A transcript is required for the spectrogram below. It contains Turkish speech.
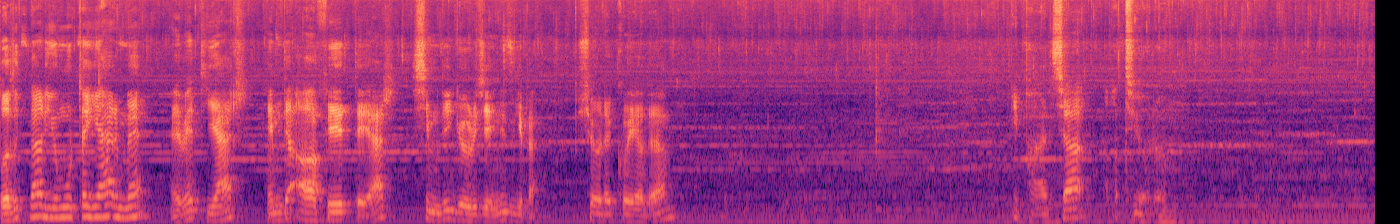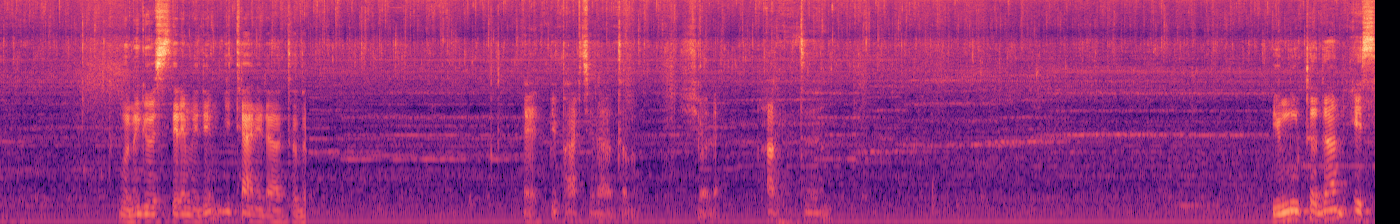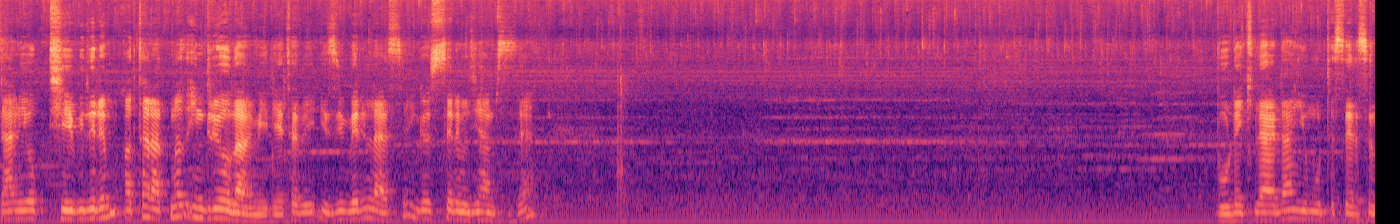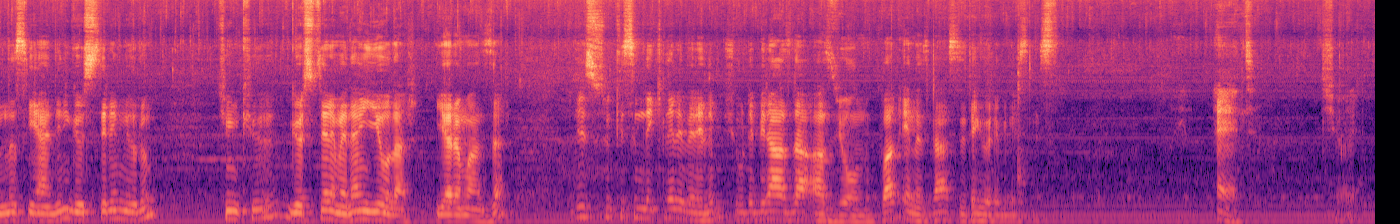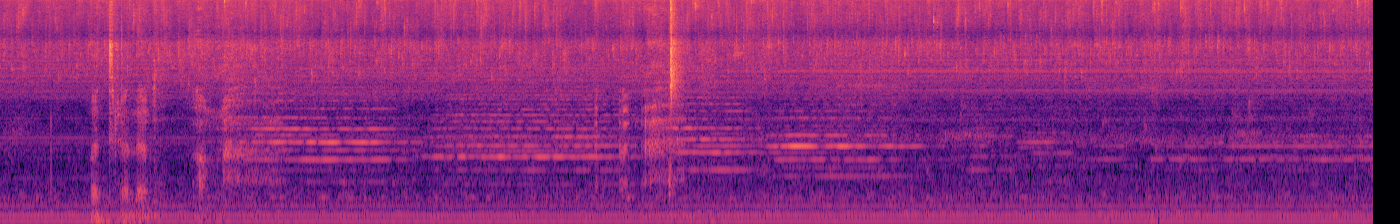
Balıklar yumurta yer mi? Evet yer. Hem de afiyetle yer. Şimdi göreceğiniz gibi. Şöyle koyalım. Bir parça atıyorum. Bunu gösteremedim. Bir tane daha atalım. Evet bir parça daha atalım. Şöyle attım. Yumurtadan eser yok diyebilirim. Atar atmaz indiriyorlar mı diye. Tabi izin verirlerse gösterebileceğim size. Buradakilerden yumurta sarısını nasıl yendiğini gösteremiyorum. Çünkü gösteremeden yiyorlar. Yaramazlar. Bir de su kısımdakilere verelim. Şurada biraz daha az yoğunluk var. En azından siz de görebilirsiniz. Evet. Şöyle batıralım. Allah.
